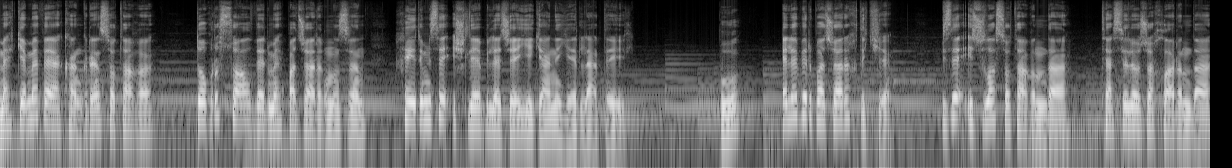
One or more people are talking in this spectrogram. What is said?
Məhkəmə və ya konqres otağı doğru sual vermək bacarığımızın xeyrimizə işləyə biləcəyi yeganə yerlər deyil. Bu elə bir bacarıqdır ki, bizə iclas otağında, təhsil ocaqlarında,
